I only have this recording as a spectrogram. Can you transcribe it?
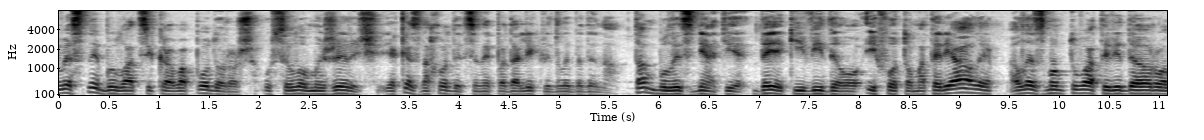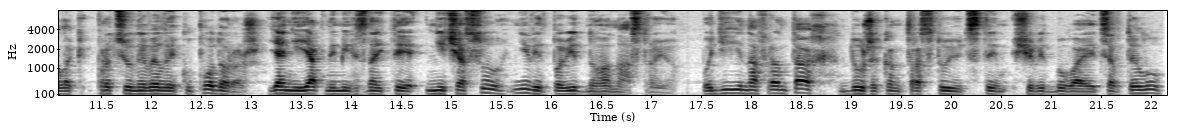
весни була цікава подорож у село Межирич, яке знаходиться неподалік від Лебедина. Там були зняті деякі відео і фотоматеріали, але змонтувати відеоролик про цю невелику подорож я ніяк не міг знайти ні часу, ні відповідного настрою. Події на фронтах дуже контрастують з тим, що відбувається в тилу,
